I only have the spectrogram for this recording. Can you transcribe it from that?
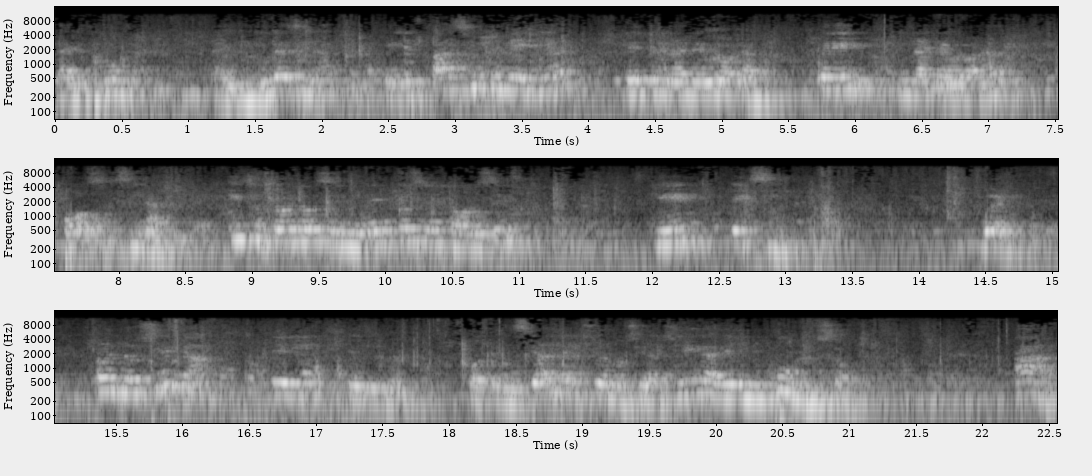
La hendidura. La hendidura sináptica. El espacio que media entre la neurona pre y la neurona post-sináptica. Esos son los elementos entonces que existen. Bueno, cuando llega el potencial de acción, o sea, llega el impulso a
